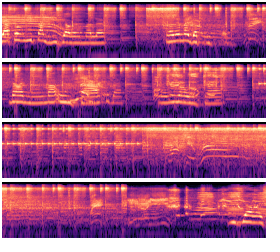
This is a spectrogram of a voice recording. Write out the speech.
Ja to i tak widziałem, ale... Ale mega trickshot. Nani ma ulta. Nani ma ulta. Widziałeś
